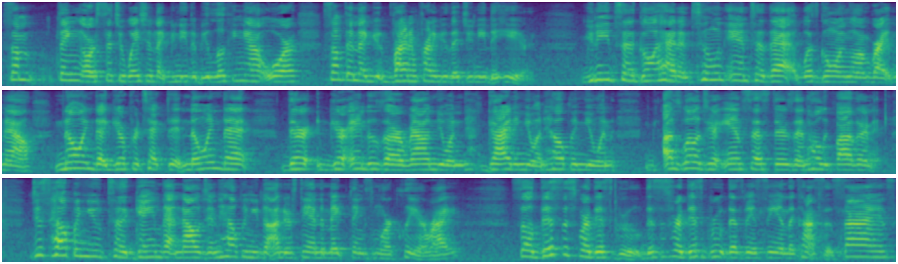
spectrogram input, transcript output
something or situation that you need to be looking at or something that you, right in front of you that you need to hear. You need to go ahead and tune into that, what's going on right now, knowing that you're protected, knowing that your angels are around you and guiding you and helping you, and as well as your ancestors and Holy Father, and just helping you to gain that knowledge and helping you to understand to make things more clear, right? So this is for this group. This is for this group that's been seeing the constant signs.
